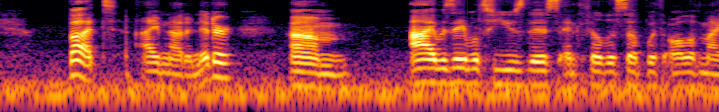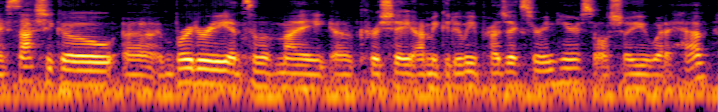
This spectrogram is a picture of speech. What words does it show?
But I'm not a knitter. Um, I was able to use this and fill this up with all of my sashiko uh, embroidery and some of my uh, crochet amigurumi projects are in here, so I'll show you what I have.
